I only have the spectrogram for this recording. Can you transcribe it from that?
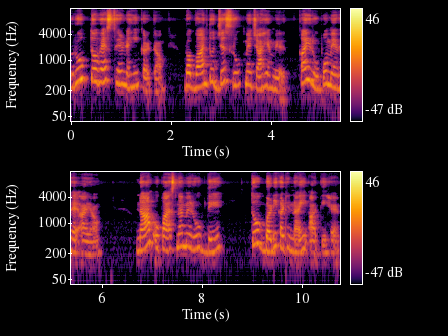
रूप तो वह स्थिर नहीं करता। भगवान तो जिस रूप में चाहे मिल, कई रूपों में वह आया। नाम उपासना में रूप दें तो बड़ी कठिनाई आती है।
